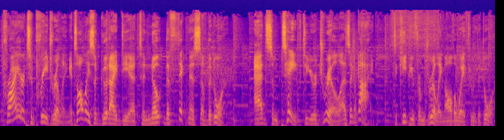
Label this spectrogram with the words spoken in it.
Prior to pre-drilling, it's always a good idea to note the thickness of the door. Add some tape to your drill as a guide to keep you from drilling all the way through the door.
